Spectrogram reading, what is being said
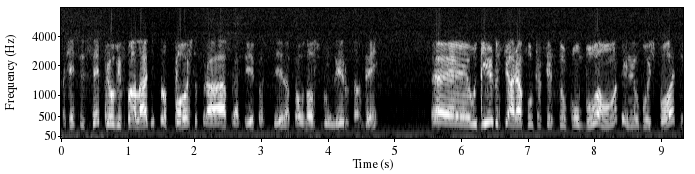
a gente sempre ouve falar de proposta para A, para B, para C, né, para o nosso goleiro também. É, o dinheiro do Ceará foi que acertou com o Boa ontem, né, o Boa Esporte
